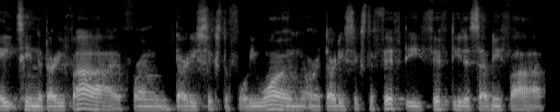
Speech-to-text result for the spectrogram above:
18 to 35, from 36 to 41, or 36 to 50, 50 to 75,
